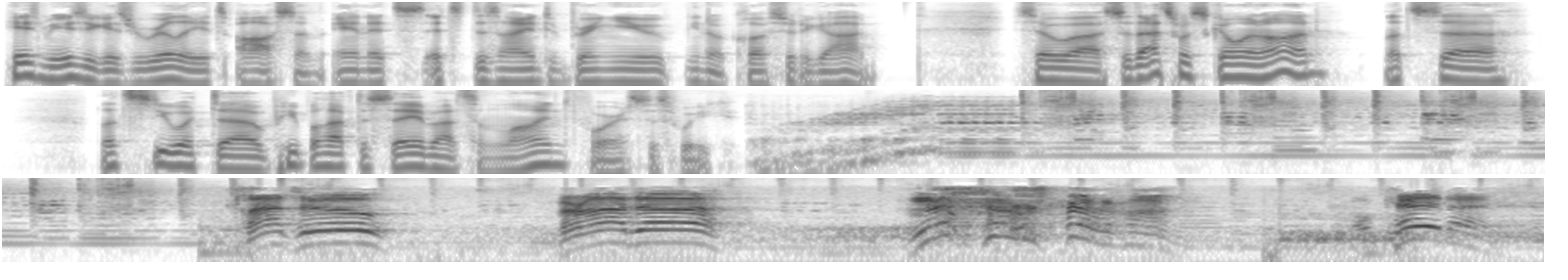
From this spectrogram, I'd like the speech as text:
his music is really it's awesome and it's it's designed to bring you you know closer to God. So uh, so that's what's going on. Let's uh, let's see what uh, people have to say about some lines for us this week. Klaatu, Marada. Okay then.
